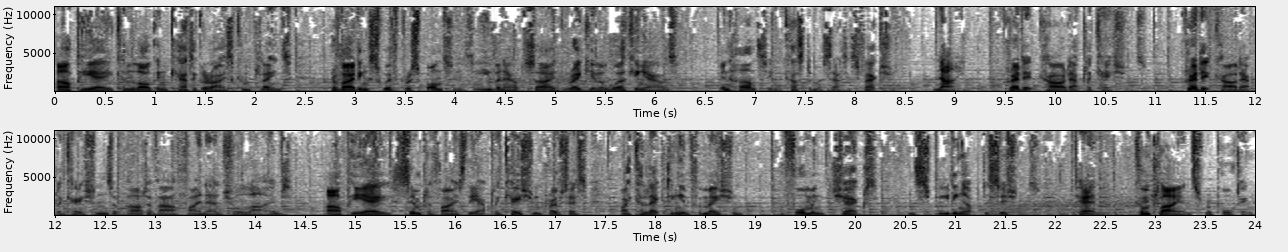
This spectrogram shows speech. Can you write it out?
RPA can log and categorize complaints, providing swift responses even outside regular working hours, enhancing customer satisfaction. 9. Credit card applications. Credit card applications are part of our financial lives. RPA simplifies the application process by collecting information, performing checks, and speeding up decisions. 10. Compliance reporting.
